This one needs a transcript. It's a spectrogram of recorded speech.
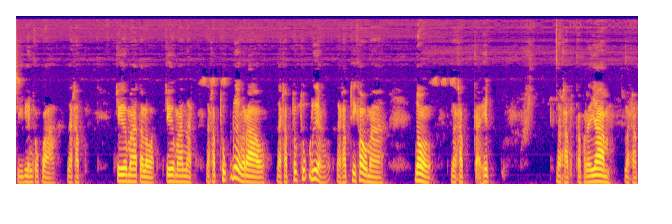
สี่เดือนกว่าๆนะครับ เจอมาตลอดเจอมาหนักนะครับ ทุกเรื่องราวนะครับ ทุกๆเรื่องนะครับที่เข้ามาน้องนะครับกะเฮ็ดนะครับกับพยายามนะครับ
